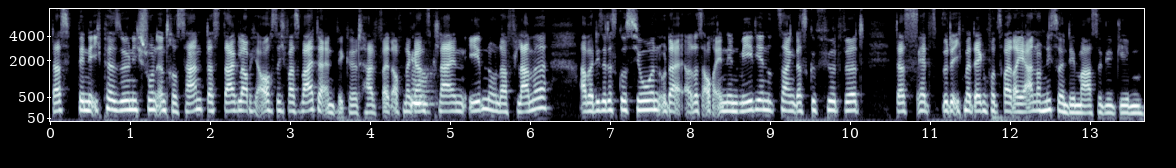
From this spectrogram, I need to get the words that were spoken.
Das finde ich persönlich schon interessant, dass da, glaube ich, auch sich was weiterentwickelt hat, vielleicht auf einer ja. ganz kleinen Ebene oder Flamme. Aber diese Diskussion oder das auch in den Medien sozusagen das geführt wird, das jetzt würde ich mal denken, vor zwei, drei Jahren noch nicht so in dem Maße gegeben.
